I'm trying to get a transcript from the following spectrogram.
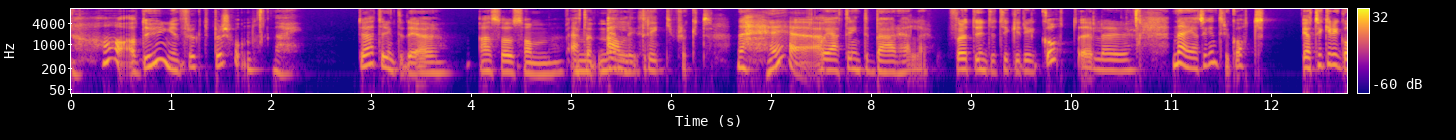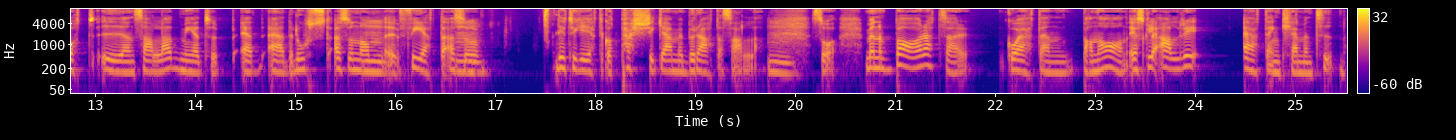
Jaha, du är ju ingen fruktperson. Nej, Du äter inte det, alltså som äter m- mellis? aldrig frukt. Nähä, Och jag äter inte bär heller. för att du inte tycker det är gott eller? Nej, jag tycker inte det är gott. Jag tycker det är gott i en sallad med typ äd- ädelost. Alltså någon eh, feta. Alltså, Det tycker jag är jättegott. Persika med burrata-sallad. Så. Men bara att så här, gå och äta en banan. Jag skulle aldrig äta en clementin.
